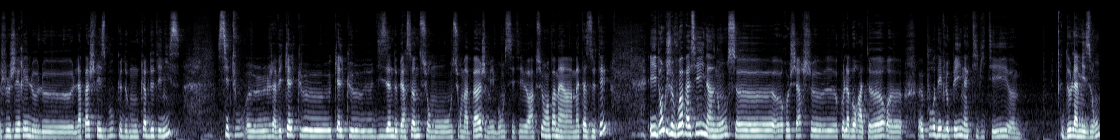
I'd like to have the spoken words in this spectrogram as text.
je gérais la page Facebook de mon club de tennis. C'est tout. J'avais quelques, quelques dizaines de personnes sur, mon, sur ma page, mais bon, c'était absolument pas ma tasse de thé. Et donc, je vois passer une annonce euh, recherche euh, collaborateurs euh, pour développer une activité. de la maison.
